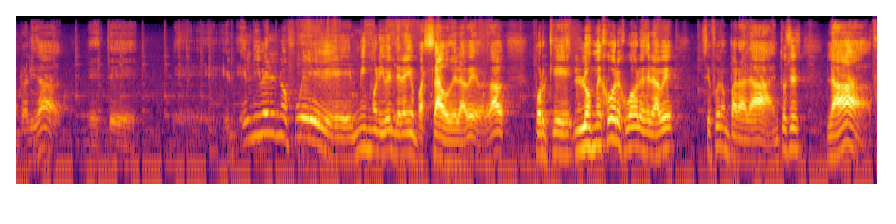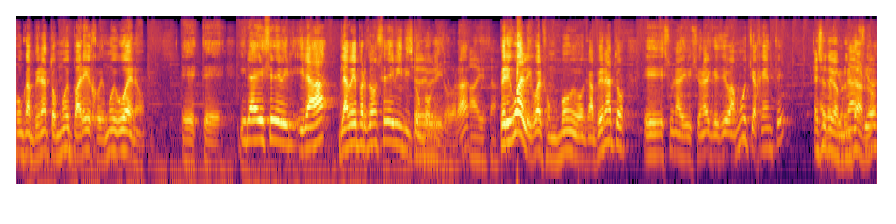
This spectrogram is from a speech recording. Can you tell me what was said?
En realidad, este, el nivel no fue el mismo nivel del año pasado de la B, ¿verdad? Porque los mejores jugadores de la B se fueron para la A. Entonces, la A fue un campeonato muy parejo y muy bueno. Este, y la, S y la A, la B, perdón, se debilitó un poquito, ¿verdad? Ahí está. Pero igual, igual fue un muy buen campeonato. Eh, es una divisional que lleva mucha gente. Eso te iba a preguntar, ¿no?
